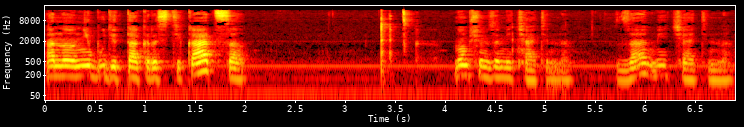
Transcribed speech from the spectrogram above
оно не будет так растекаться. Ну, в общем, замечательно. Замечательно.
